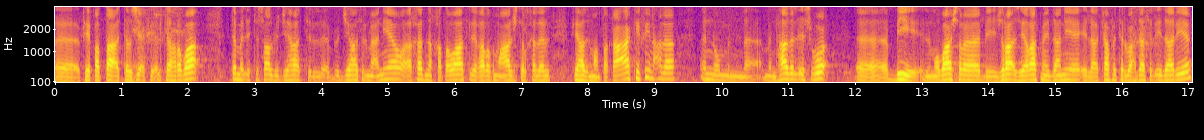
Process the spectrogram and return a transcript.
آه، في قطاع التوزيع في الكهرباء. تم الاتصال بالجهات ال- بالجهات المعنية وأخذنا خطوات لغرض معالجة الخلل في هذه المنطقة عاكفين على إنه من من هذا الأسبوع آه، بالمباشرة بإجراء زيارات ميدانية إلى كافة الوحدات الإدارية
